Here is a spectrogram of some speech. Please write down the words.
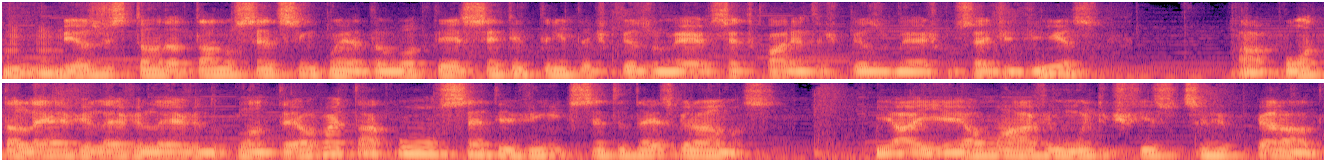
Uhum. O peso estándar está no 150, eu vou ter 130 de peso médio, 140 de peso médio com 7 dias. A ponta leve, leve, leve do plantel vai estar tá com 120, 110 gramas. E aí é uma ave muito difícil de ser recuperada.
